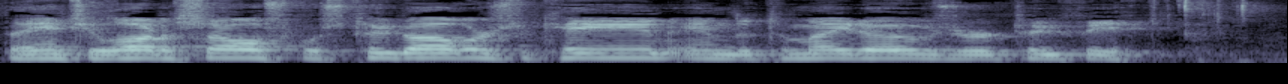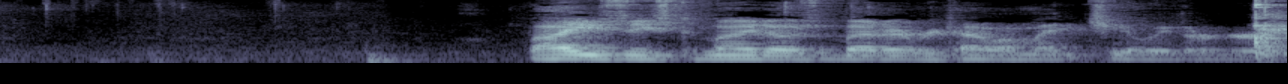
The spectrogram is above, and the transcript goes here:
the enchilada sauce was $2 a can and the tomatoes are 250 I use these tomatoes about every time I make chili. They're great.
